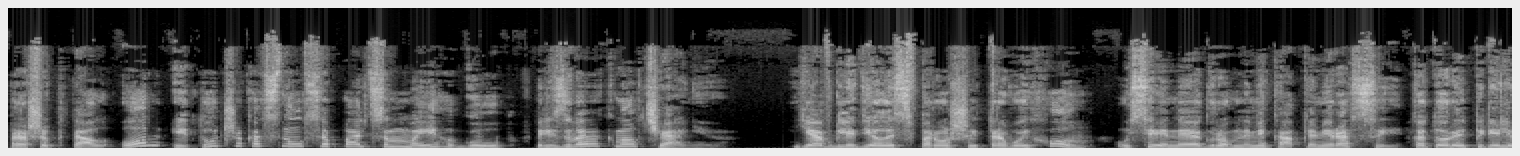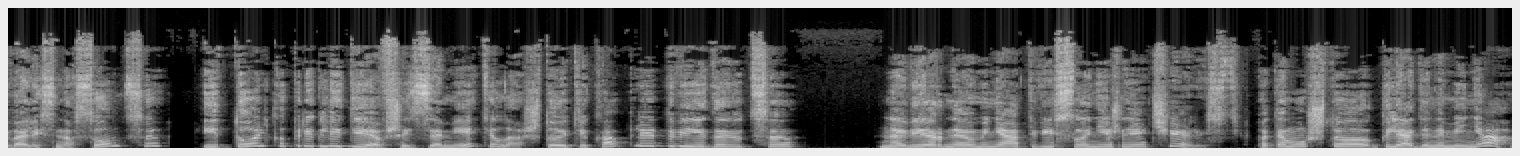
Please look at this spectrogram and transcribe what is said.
Прошептал он и тут же коснулся пальцем моих губ, призывая к молчанию. Я вгляделась в поросший травой холм, усеянный огромными каплями росы, которые переливались на солнце, и только приглядевшись, заметила, что эти капли двигаются. Наверное, у меня отвисла нижняя челюсть, потому что, глядя на меня,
